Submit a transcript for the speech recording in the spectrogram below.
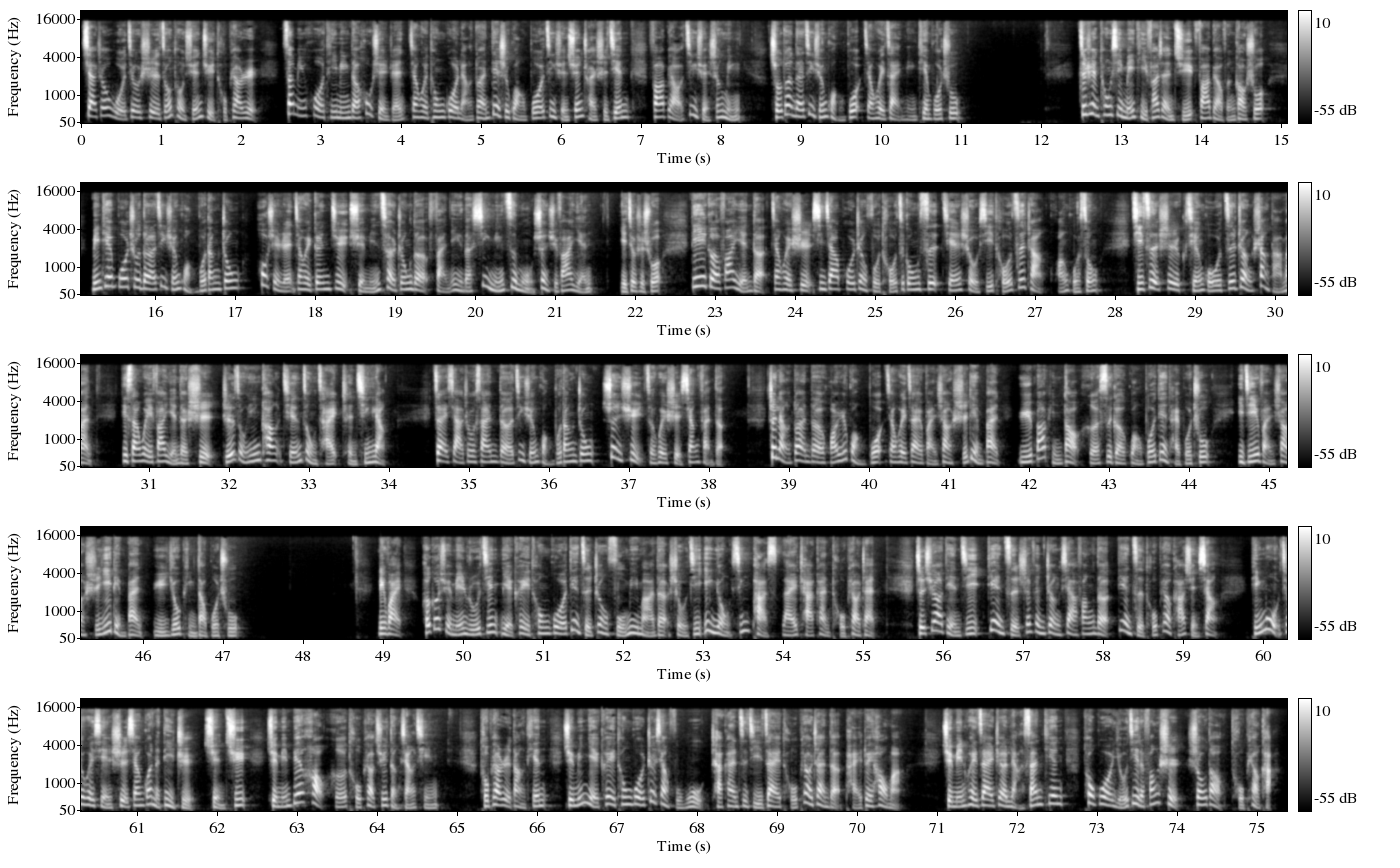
下周五就是总统选举投票日，三名获提名的候选人将会通过两段电视广播竞选宣传时间发表竞选声明。首段的竞选广播将会在明天播出。资讯通信媒体发展局发表文告说，明天播出的竞选广播当中，候选人将会根据选民册中的反映的姓名字母顺序发言。也就是说，第一个发言的将会是新加坡政府投资公司前首席投资长黄国松，其次是前国务资政尚达曼，第三位发言的是直总英康前总裁陈清亮。在下周三的竞选广播当中，顺序则会是相反的。这两段的华语广播将会在晚上十点半于八频道和四个广播电台播出，以及晚上十一点半于优频道播出。另外，合格选民如今也可以通过电子政府密码的手机应用新 Pass 来查看投票站，只需要点击电子身份证下方的电子投票卡选项，屏幕就会显示相关的地址、选区、选民编号和投票区等详情。投票日当天，选民也可以通过这项服务查看自己在投票站的排队号码。选民会在这两三天透过邮寄的方式收到投票卡。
